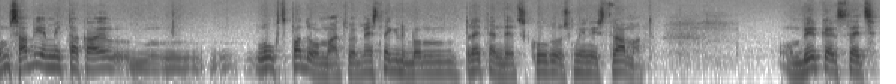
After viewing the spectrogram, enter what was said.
mums abiem ir kā, lūgts padomāt, vai mēs negribam pretendēt uz kultūras ministra amatu. Un Birkers teica,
